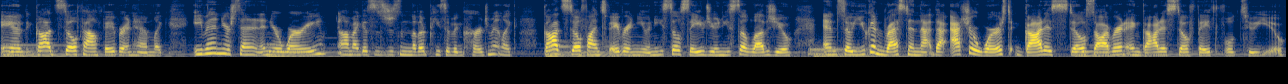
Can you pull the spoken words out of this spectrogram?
and God still found favor in him. Like even in your sin and in your worry, um, I guess it's just another piece of encouragement. Like God still finds favor in you, and He still saved you, and He still loves you, and so you can rest in that. That at your worst, God is still sovereign, and God is still faithful to you.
